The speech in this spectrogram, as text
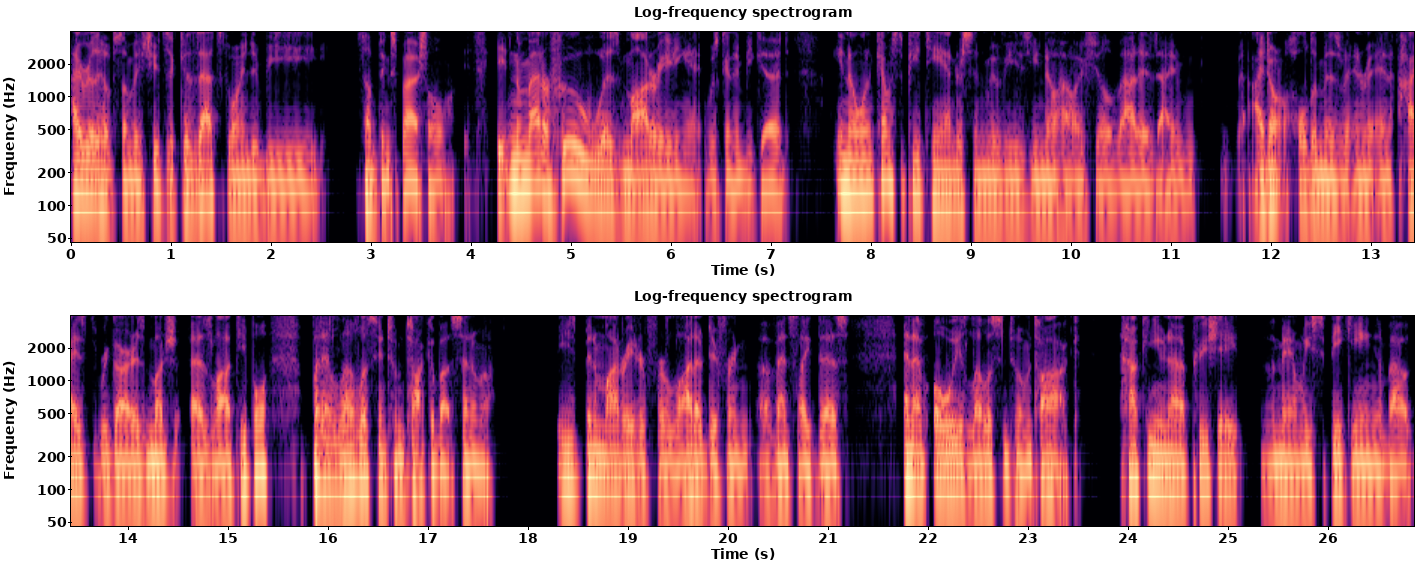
I really hope somebody shoots it because that's going to be something special. It, no matter who was moderating it, was going to be good. You know, when it comes to P.T. Anderson movies, you know how I feel about it. I'm, I don't hold him as in, in highest regard as much as a lot of people, but I love listening to him talk about cinema. He's been a moderator for a lot of different events like this, and I've always loved listening to him talk. How can you not appreciate the man he's speaking about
